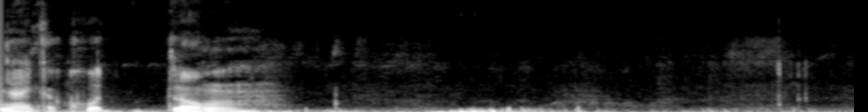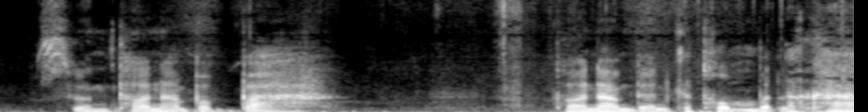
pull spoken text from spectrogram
ใหญ่ๆก็ขุดลง ส่วนท่อน้ำประปาท่อน้ำเดินกระทมหมดราคา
